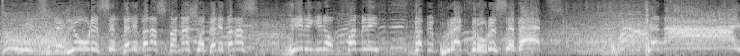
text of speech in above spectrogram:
Do it, Smith. You will receive deliverance, financial deliverance, healing in your family. There'll be breakthrough. Receive it. Can I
